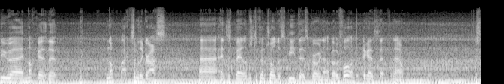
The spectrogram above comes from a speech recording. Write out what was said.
to uh, knock it, the, knock back some of the grass uh, and just bale up just to control the speed that it's growing at. But we thought against it for now Just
